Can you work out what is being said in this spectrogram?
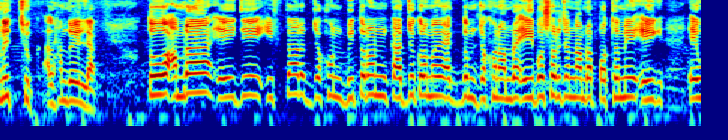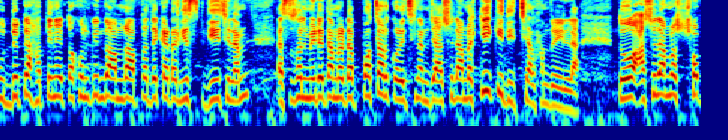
অনিচ্ছুক, আলহামদুলিল্লাহ। তো আমরা এই যে ইফতার যখন বিতরণ কার্যক্রমে একদম যখন আমরা এই বছরের জন্য আমরা প্রথমে এই এই উদ্যোগটা হাতে নিই তখন কিন্তু আমরা আপনাদেরকে একটা লিস্ট দিয়েছিলাম। সোশ্যাল মিডিয়াতে আমরা একটা প্রচার করেছিলাম যে আসলে আমরা কী কী দিচ্ছি, আলহামদুলিল্লাহ। তো আসলে আমরা সব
